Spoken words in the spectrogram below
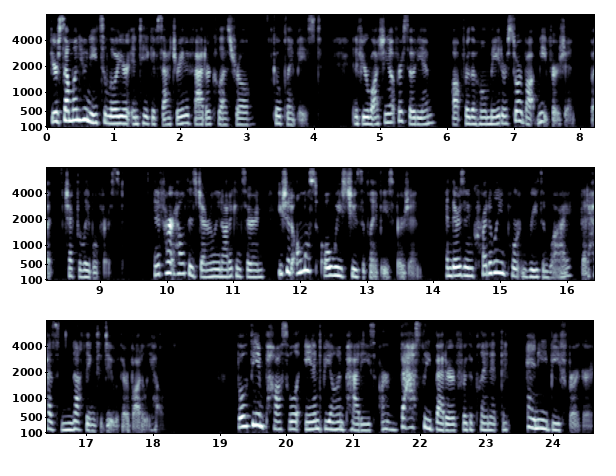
If you're someone who needs to lower your intake of saturated fat or cholesterol, go plant based. And if you're watching out for sodium, opt for the homemade or store bought meat version, but check the label first. And if heart health is generally not a concern, you should almost always choose the plant based version. And there's an incredibly important reason why that has nothing to do with our bodily health. Both the Impossible and Beyond patties are vastly better for the planet than any beef burger.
